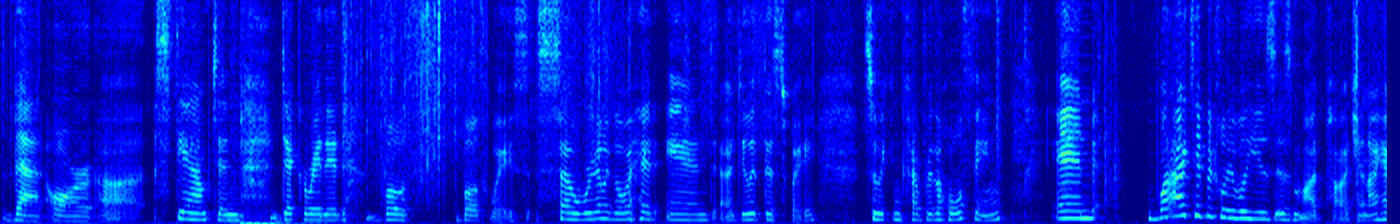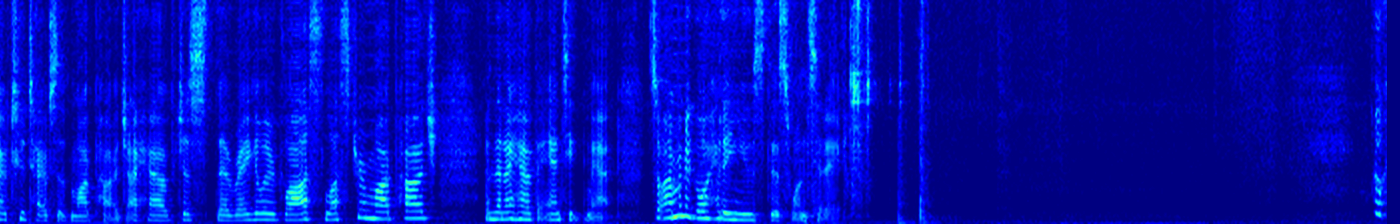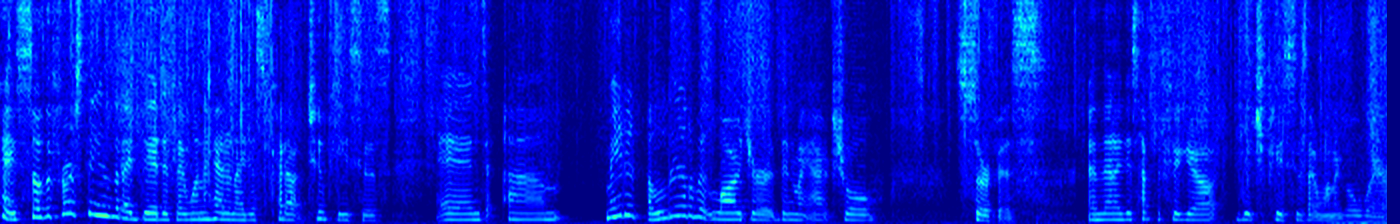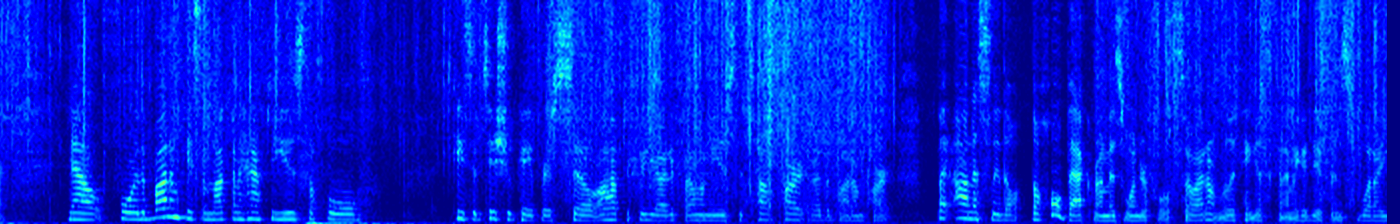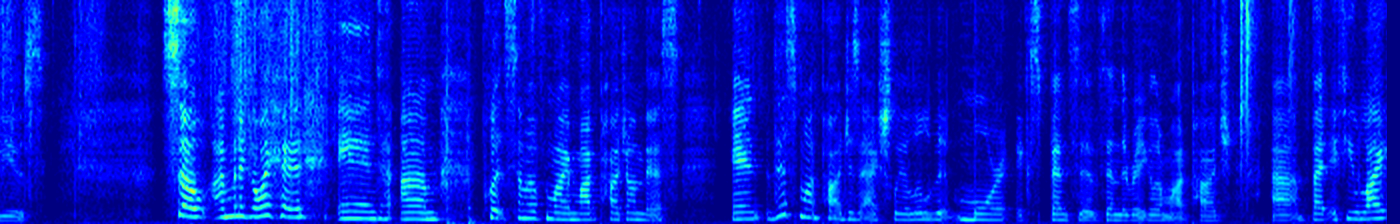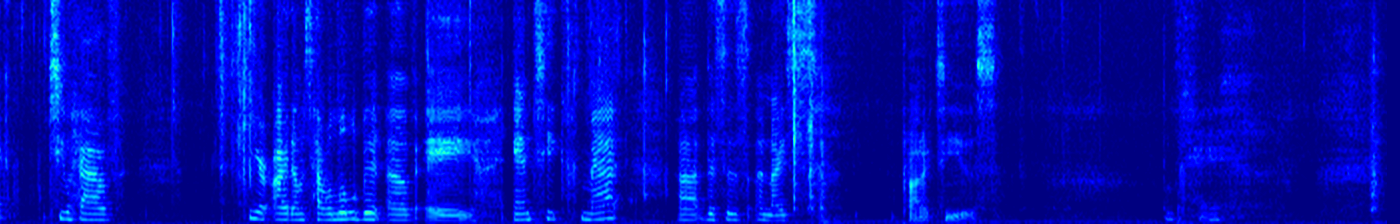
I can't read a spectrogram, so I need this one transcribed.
that are uh, stamped and decorated both both ways. So we're going to go ahead and uh, do it this way so we can cover the whole thing. And what I typically will use is Mod Podge, and I have two types of Mod Podge. I have just the regular gloss luster Mod Podge, and then I have the antique matte. So I'm going to go ahead and use this one today. Okay, so the first thing that I did is I went ahead and I just cut out two pieces and um, made it a little bit larger than my actual surface. And then I just have to figure out which pieces I want to go where. Now for the bottom piece, I'm not going to have to use the whole piece of tissue paper, so I'll have to figure out if I want to use the top part or the bottom part. But honestly, the, the whole background is wonderful, so I don't really think it's going to make a difference what I use. So I'm going to go ahead and um, put some of my Mod Podge on this. And this Mod Podge is actually a little bit more expensive than the regular Mod Podge. Uh, but if you like to have your items have a little bit of a antique matte, uh, this is a nice product to use. Okay.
